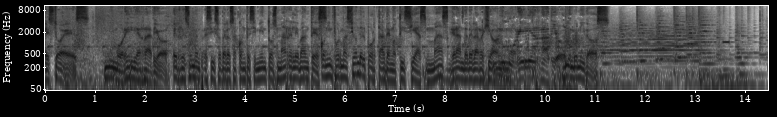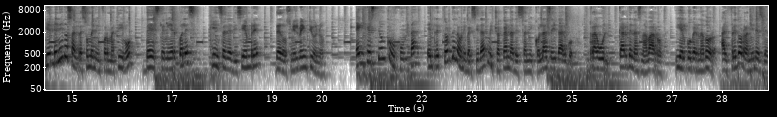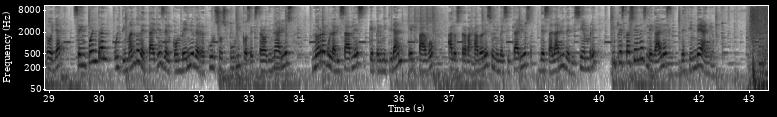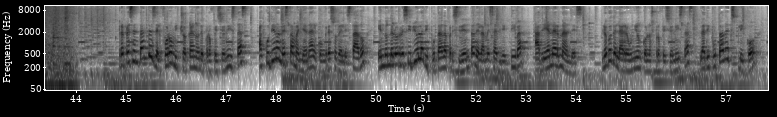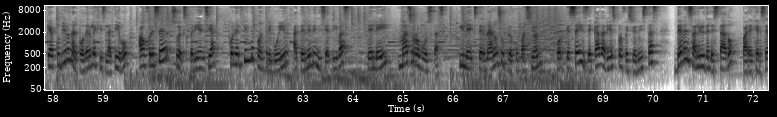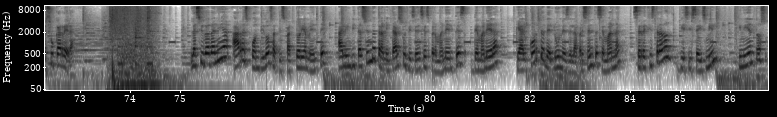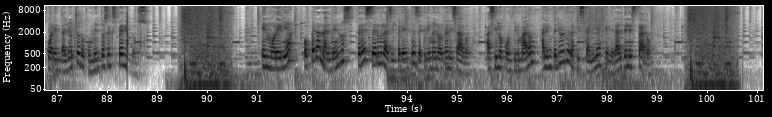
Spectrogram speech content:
Esto es Mi Morelia Radio, el resumen preciso de los acontecimientos más relevantes con información del portal de noticias más grande de la región. Mi Morelia Radio. Bienvenidos. Bienvenidos al resumen informativo de este miércoles 15 de diciembre de 2021. En gestión conjunta, el rector de la Universidad Michoacana de San Nicolás de Hidalgo, Raúl Cárdenas Navarro, y el gobernador Alfredo Ramírez Bedoya se encuentran ultimando detalles del convenio de recursos públicos extraordinarios no regularizables que permitirán el pago a los trabajadores universitarios de salario de diciembre y prestaciones legales de fin de año. Representantes del Foro Michoacano de Profesionistas acudieron esta mañana al Congreso del Estado, en donde lo recibió la diputada presidenta de la mesa directiva, Adriana Hernández. Luego de la reunión con los profesionistas, la diputada explicó que acudieron al Poder Legislativo a ofrecer su experiencia con el fin de contribuir a tener iniciativas de ley más robustas y le externaron su preocupación porque 6 de cada 10 profesionistas deben salir del Estado para ejercer su carrera. La ciudadanía ha respondido satisfactoriamente a la invitación de tramitar sus licencias permanentes de manera que al corte del lunes de la presente semana se registraron 16.548 documentos expedidos. En Morelia operan al menos tres células diferentes de crimen organizado, así lo confirmaron al interior de la Fiscalía General del Estado.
